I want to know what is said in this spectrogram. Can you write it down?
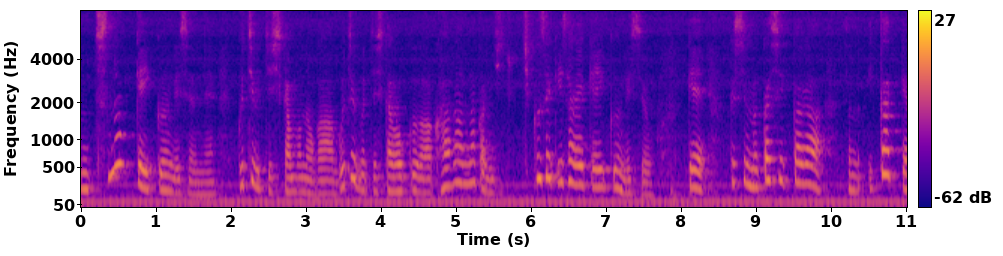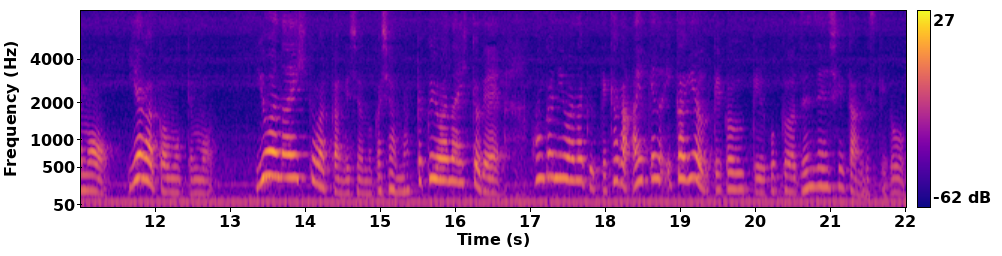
募っていくんですよね。ぐちぐちしたものがぐちぐちした毒が体の中に蓄積されていくんですよ。で私昔からその怒っても嫌だと思っても言わない人だったんですよ。昔は全く言わない人で本当に言わなくってただ相手の怒りを受け取るっていうことは全然してたんですけど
